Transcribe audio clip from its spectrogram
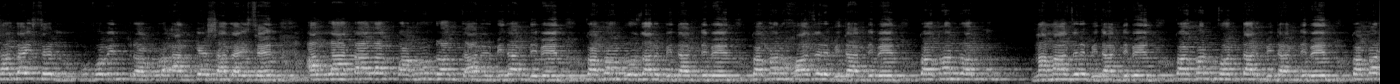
সাজাইছেন, পবিত্র কোরআনকে সাজাইছেন, আল্লাহ তাআলা কখন রমজানের বিধান দিবেন, কখন রোজার বিধান দিবেন, কখন হজের বিধান দিবেন, কখন নামাজের বিধান দিবেন, কখন পর্দার বিধান দিবেন, কখন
